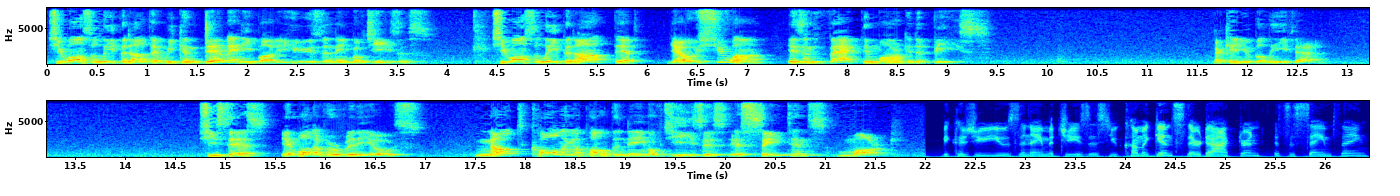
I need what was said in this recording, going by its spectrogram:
She wants to leap it out that we condemn anybody who uses the name of Jesus. She wants to leap it out that Yahushua is in fact the mark of the beast. Now can you believe that? She says in one of her videos, not calling upon the name of Jesus is Satan's mark. Because you use the name of Jesus, you come against their doctrine. It's the same thing.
